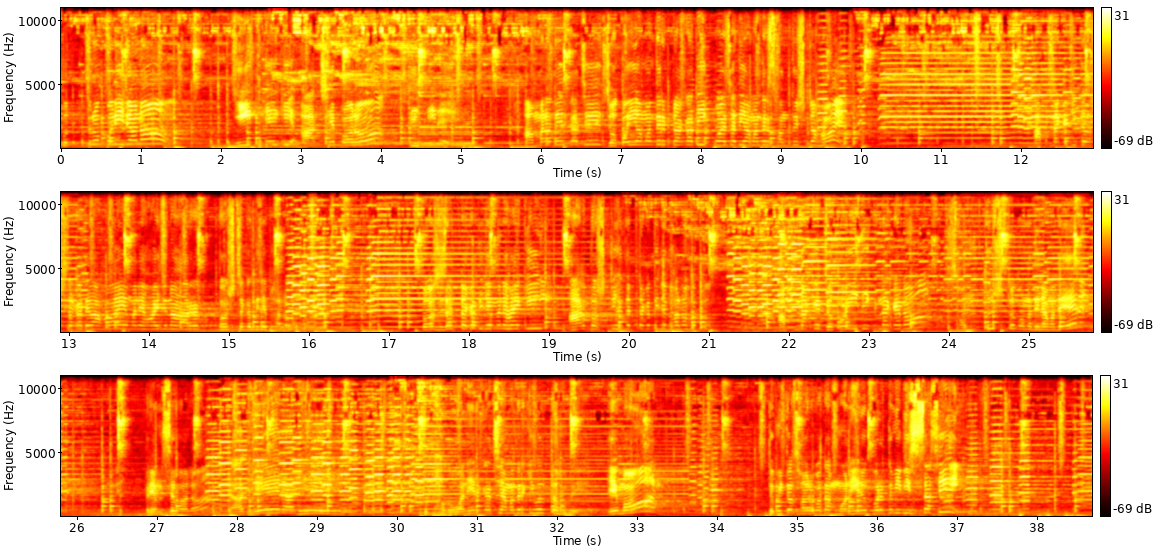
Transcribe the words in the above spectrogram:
পুত্র পরিজন ইথে কি আছে পর? তিহিরে আমাদের কাছে যতই আমাদের টাকা দিক পয়সা দিয়ে আমাদের সন্তুষ্ট হয় আপনাকে যদি দশ টাকা দেওয়া হয় মানে হয় যেন আর দশ টাকা দিলে ভালো দশ হাজার টাকা দিলে মনে হয় কি আর দশটি হাজার টাকা দিলে ভালো হতো। আপনাকে যতই দিক না কেন সন্তুষ্ট কোনোদিন আমাদের প্রেমসে বলো রাধে রাধে। তো ভগবানের কাছে আমাদের কি বলতে হবে? এ মন! তুমি তো সর্বদা মনের উপরে তুমি বিশ্বাসী।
